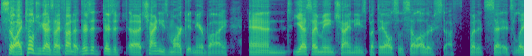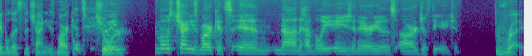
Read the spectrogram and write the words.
So I told you guys I found out there's a there's a uh, Chinese market nearby, and yes, I mean Chinese, but they also sell other stuff. But it's said it's labeled as the Chinese market. It's- I Sure. mean, most Chinese markets in non-heavily Asian areas are just the Asian. Right.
